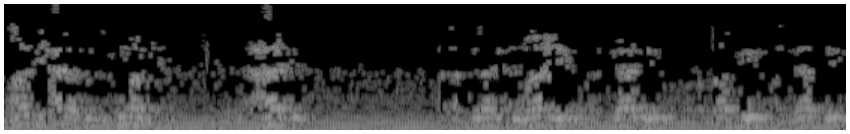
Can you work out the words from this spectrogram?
وهذه حالة الأمم العاجل على اختلاف أنواعهم وأشكالهم وثقافهم وأجناسهم.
